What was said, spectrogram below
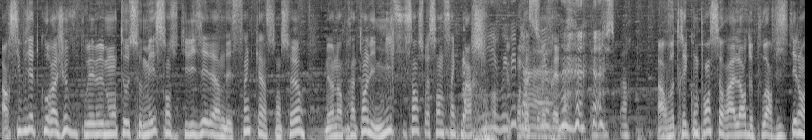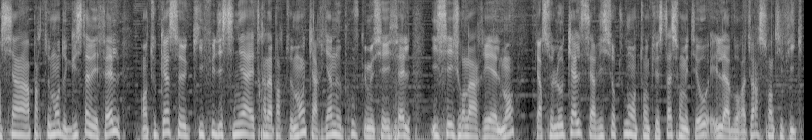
Alors si vous êtes courageux, vous pouvez même monter au sommet sans utiliser l'un des 5 ascenseurs, mais en empruntant les 1665 marches. Oui, oui, oui, bien sûr. Alors votre récompense sera alors de pouvoir visiter l'ancien appartement de Gustave Eiffel, en tout cas ce qui fut destiné à être un appartement car rien ne prouve que M. Eiffel y séjourna réellement, car ce local servit surtout en tant que station météo et laboratoire scientifique.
